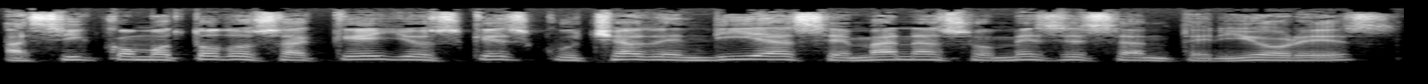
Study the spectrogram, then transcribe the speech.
así como todos aquellos que he escuchado en días, semanas o meses anteriores,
